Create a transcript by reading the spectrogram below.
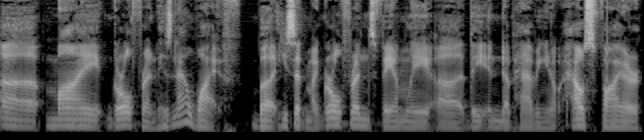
uh, my girlfriend his now wife but he said my girlfriend's family uh, they end up having you know a house fire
